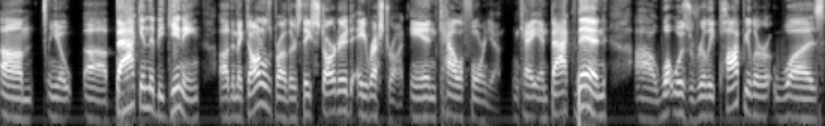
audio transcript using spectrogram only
um, you know uh, back in the beginning, uh, the McDonald's brothers they started a restaurant in California. Okay, and back then, uh, what was really popular was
